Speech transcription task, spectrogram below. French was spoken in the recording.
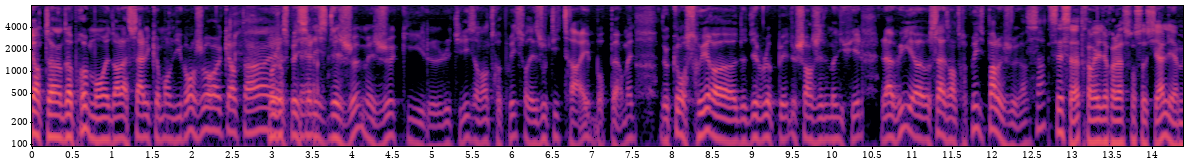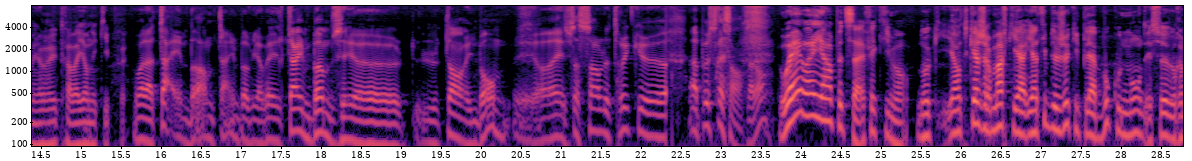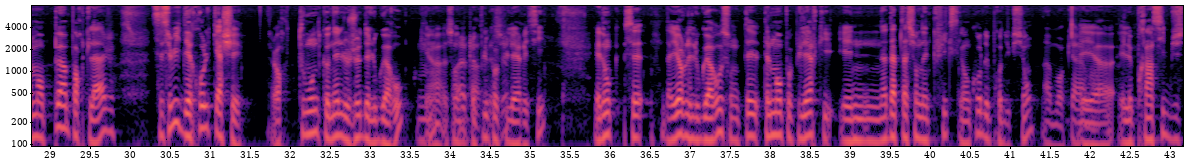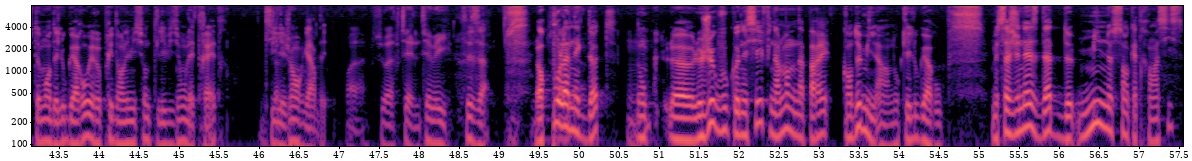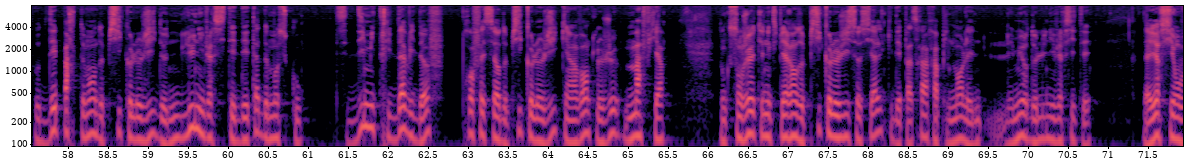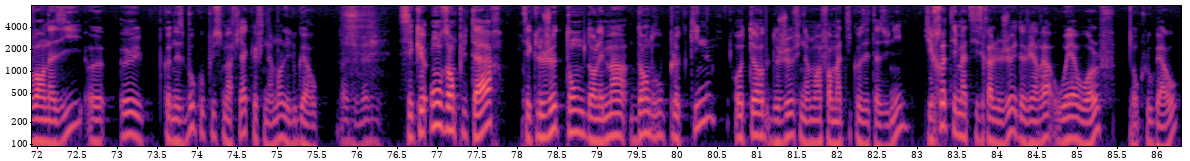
Quentin d'Apremont est dans la salle, comme on dit. Bonjour Quentin, Bonjour, spécialiste des jeux, mais jeux qu'il utilise en entreprise sur des outils de travail pour permettre de construire, euh, de développer, de changer, de modifier la vie euh, au sein des entreprises par le jeu, hein, c'est ça? C'est ça, travailler les relations sociales et améliorer le travail en équipe. ouais. Voilà, Time Bomb, Time Bomb. Il y avait Time Bomb, c'est euh, le temps et une bombe. Et, ouais, ça sent le truc euh, un peu stressant, ça non? Ouais, ouais, il y a un peu de ça, effectivement. Donc, en tout cas, je remarque qu'il y a un type de jeu qui plaît à beaucoup de monde, et ce, vraiment peu importe l'âge. C'est celui des rôles cachés. Alors, tout le monde connaît le jeu des loups-garous, qui Mhm. est euh, sans Ouais, doute le bah, plus sûr. populaire ici. Et donc, c'est d'ailleurs, les loups-garous sont te- tellement populaires qu'il y a une adaptation Netflix qui est en cours de production. Ah bon, carrément. Et, euh, et le principe, justement, des loups-garous est repris dans l'émission de télévision Les Traîtres, si les gens ont regardé. Voilà, sur RTL, TVI. C'est ça. Alors pour l'anecdote, Mhm. donc le, le jeu que vous connaissez finalement n'apparaît qu'en 2001, donc les loups-garous. Mais sa genèse date de 1986 au département de psychologie de l'université d'État de Moscou. C'est Dimitri Davidov, professeur de psychologie, qui invente le jeu Mafia. Donc son jeu est une expérience de psychologie sociale qui dépassera rapidement les, les murs de l'université. D'ailleurs, si on va en Asie, euh, eux ils connaissent beaucoup plus Mafia que finalement les loups-garous Ouais, j'imagine. C'est que 11 ans plus tard, c'est que le jeu tombe dans les mains d'Andrew Plotkin, auteur de jeux finalement informatiques aux États-Unis, qui rethématisera le jeu et deviendra Werewolf, donc loup-garou.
